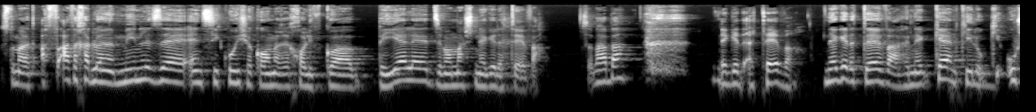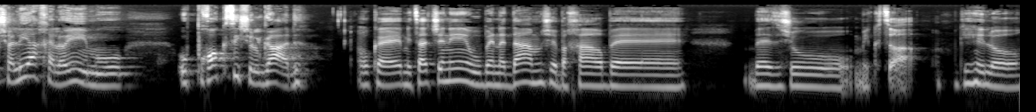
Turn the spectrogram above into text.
זאת אומרת, אף, אף אחד לא האמין לזה, אין סיכוי שכומר יכול לפגוע בילד, זה ממש נגד הטבע. סבבה? נגד הטבע. נגד הטבע, נג, כן, כאילו, הוא שליח אלוהים, הוא, הוא פרוקסי של גאד. אוקיי, okay, מצד שני הוא בן אדם שבחר ב... באיזשהו מקצוע, כאילו,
